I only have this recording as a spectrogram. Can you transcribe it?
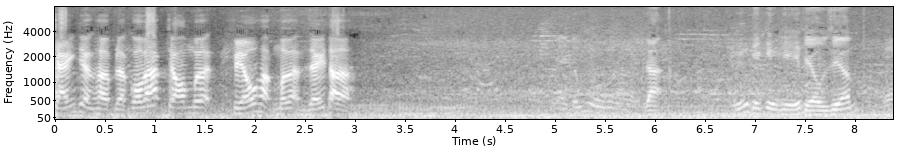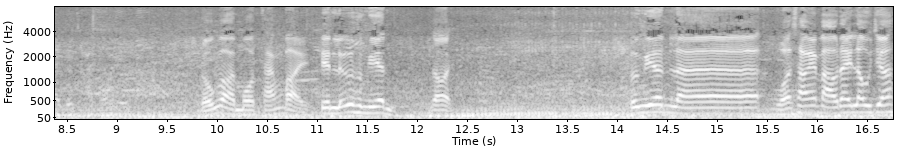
tránh trường hợp là cô bác cho mượn phiếu hoặc mượn giấy tờ. Đúng luôn. Dạ. Nguyễn Thị Kiều Diễm. Kiều Diễm Đúng rồi 1 tháng 7 Tiên Lữ, Hưng Yên. Rồi. Hưng Yên là Ủa, sao em vào đây lâu chưa?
